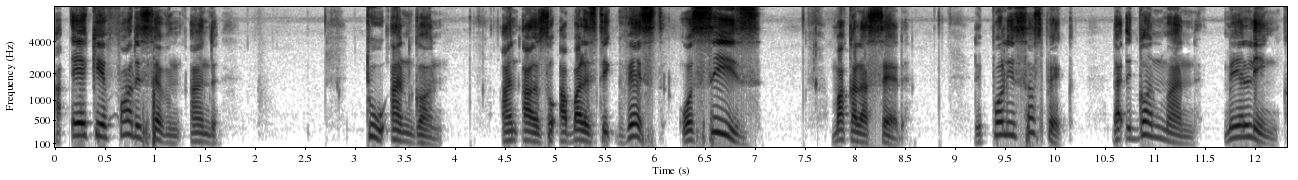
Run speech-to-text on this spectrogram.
a AK-47 and two handgun, and also a ballistic vest was seized, McCullough said. The police suspect that the gunman may link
